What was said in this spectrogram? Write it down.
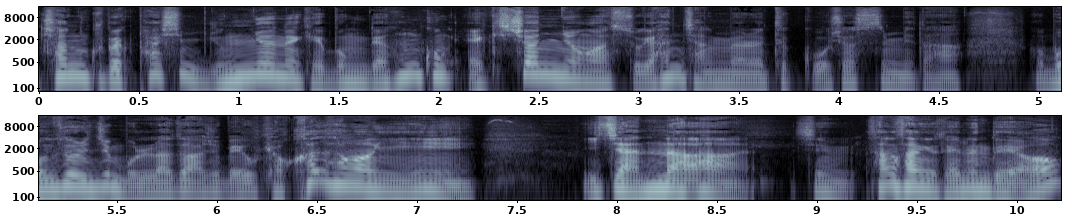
1986년에 개봉된 홍콩 액션 영화 속의 한 장면을 듣고 오셨습니다. 뭔 소린지 몰라도 아주 매우 격한 상황이 있지 않나 지금 상상이 되는데요.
